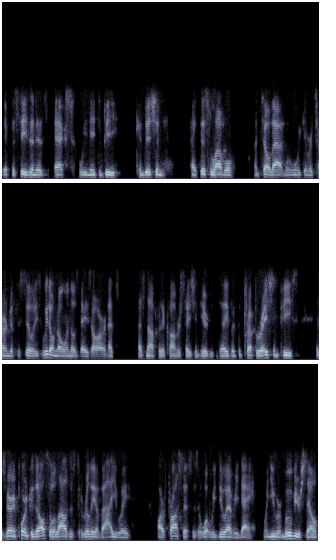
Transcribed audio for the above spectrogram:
if the season is X, we need to be conditioned at this level until that when we can return to facilities. We don't know when those days are, and that's that's not for the conversation here today. But the preparation piece is very important because it also allows us to really evaluate our processes of what we do every day. When you remove yourself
